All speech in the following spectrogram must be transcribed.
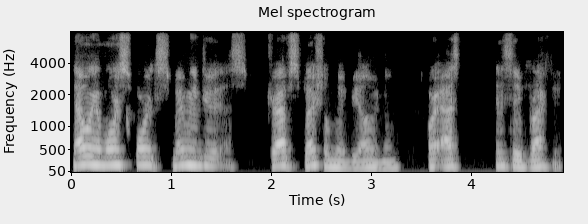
Now we have more sports. Maybe we can do a draft special, maybe. I don't know. Or ask instant bracket.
